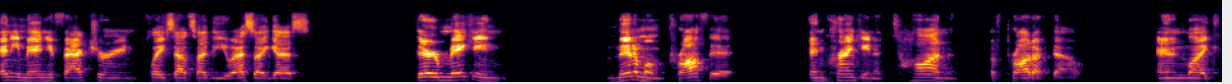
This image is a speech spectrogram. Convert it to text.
any manufacturing place outside the us i guess they're making minimum profit and cranking a ton of product out. And like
